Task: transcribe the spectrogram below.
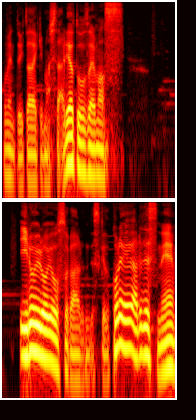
コメントいただきました。ありがとうございます。いろいろ要素があるんですけど、これあれですね。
